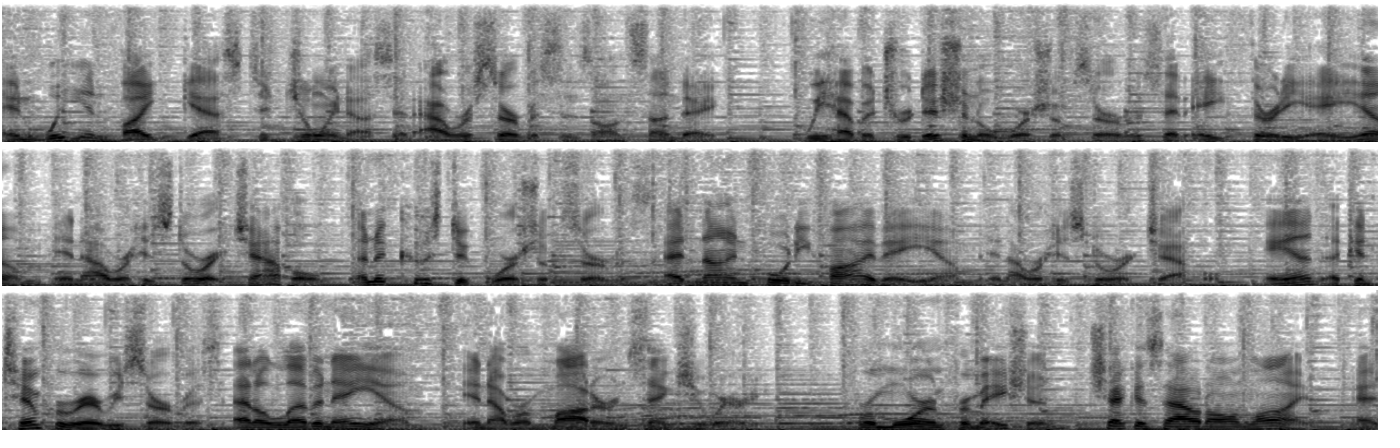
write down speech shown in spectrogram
and we invite guests to join us at our services on Sunday. We have a traditional worship service at 8:30 a.m. in our historic chapel, an acoustic worship service at 9:45 a.m. in our historic chapel, and a contemporary service at 11 a.m. in our modern sanctuary. For more information, check us out online at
